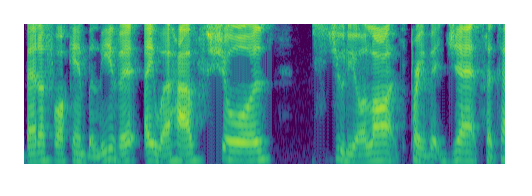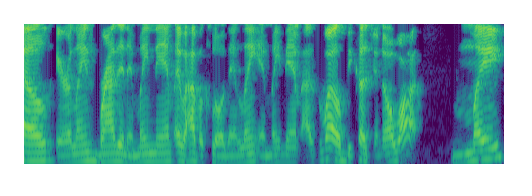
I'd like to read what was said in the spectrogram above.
better fucking believe it, I will have shows studio lots, private jets, hotels, airlines branded in my name. I will have a clothing line in my name as well because you know what? My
